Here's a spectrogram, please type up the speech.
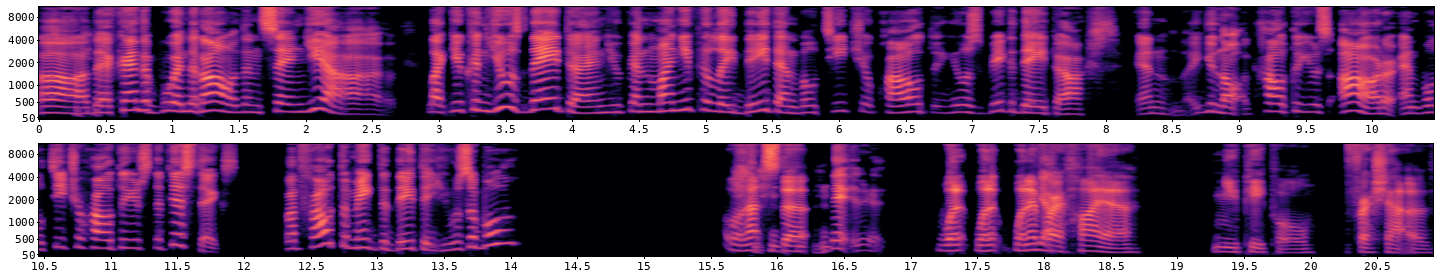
Uh, they're kind of going around and saying, yeah, like you can use data and you can manipulate data and we'll teach you how to use big data and you know how to use r and we'll teach you how to use statistics but how to make the data usable well that's the when, when, whenever yeah. i hire new people fresh out of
